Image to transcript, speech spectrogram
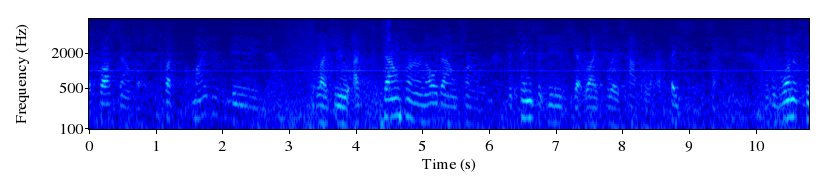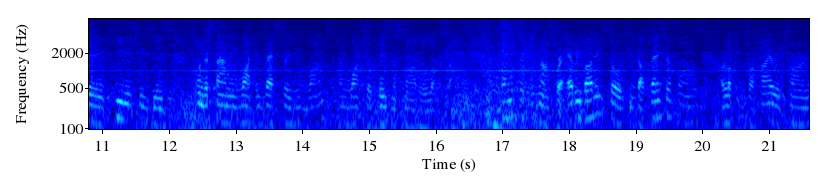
across downturn, but my view would be like you, at downturn or no downturn, the things that you need to get right to raise capital are basically the same. I think one of the key issues is understanding what investor you want and what your business model looks like. And venture is not for everybody, so if you've got venture funds are looking for high return,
